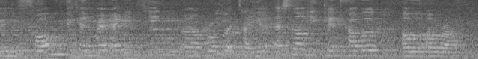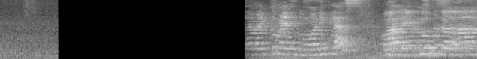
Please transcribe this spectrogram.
uniform. We can wear anything uh, proper attire as long it can cover our aura. Assalamualaikum and good morning class. Waalaikumsalam.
